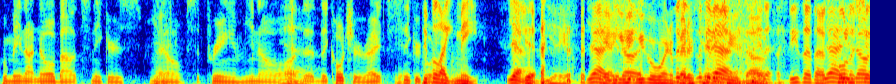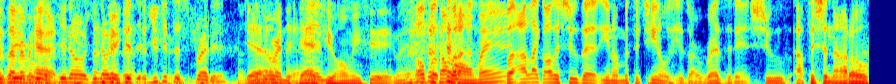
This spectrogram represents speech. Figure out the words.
who may not know about sneakers, you Right. know, Supreme, you know, all Yeah. the the culture, right? Yeah. Sneaker People culture. like me. yeah, Yeah. Yeah, yeah, Yeah, yeah. you You, know, you, were wearing a better at- look set at of shoes, dog. Look at that. These are the Yeah, coolest you know, shoes I've you- ever had. You know, you know, you get to, you get to spread it. Yeah. You were in the Yeah. dash shoe, homie. Shit, man. Oh, but- come but on, I- man. But I like all the shoes that you know. Mr. Chino is our resident shoe aficionado,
